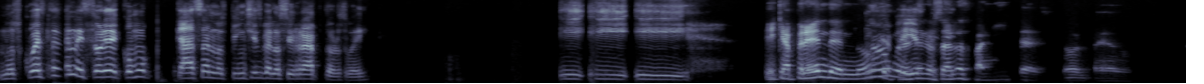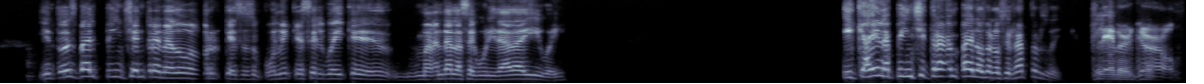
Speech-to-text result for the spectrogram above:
Nos cuesta la historia de cómo cazan los pinches velociraptors, güey. Y, y, y. Y que aprenden, ¿no? no que aprenden a usar las panitas, todo el pedo. Y entonces va el pinche entrenador, que se supone que es el güey que manda la seguridad ahí, güey y cae en la pinche trampa de los Velociraptors, güey. Clever girl.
